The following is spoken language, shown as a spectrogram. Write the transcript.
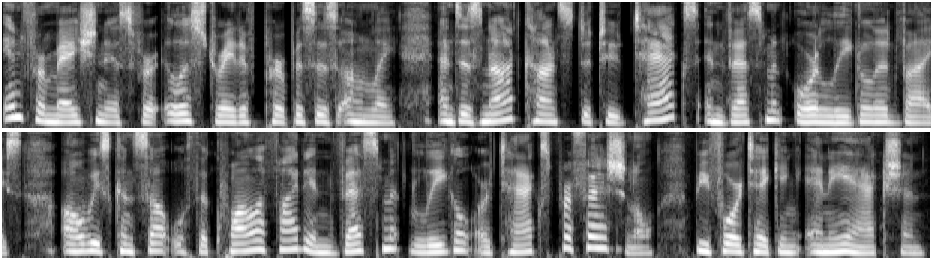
Information is for illustrative purposes only and does not constitute tax, investment, or legal advice. Always consult with a qualified investment, legal, or tax professional before taking any action.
